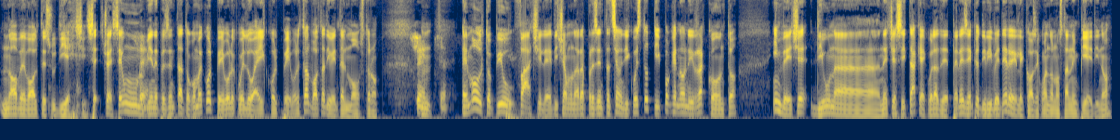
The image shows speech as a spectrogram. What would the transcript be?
nove volte su dieci. Se- cioè, se uno Sì. viene presentato come colpevole, quello è il colpevole, talvolta diventa il mostro. Sì, Mm. sì. È molto più facile, diciamo, una rappresentazione di questo tipo che non il racconto invece di una necessità che è quella, de- per esempio, di rivedere le cose quando non stanno in piedi, no?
